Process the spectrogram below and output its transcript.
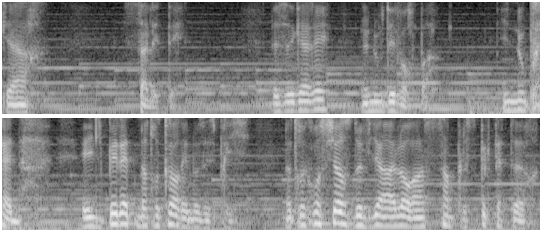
Car ça l'était. Les égarés ne nous dévorent pas. Ils nous prennent, et ils pénètrent notre corps et nos esprits. Notre conscience devient alors un simple spectateur,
